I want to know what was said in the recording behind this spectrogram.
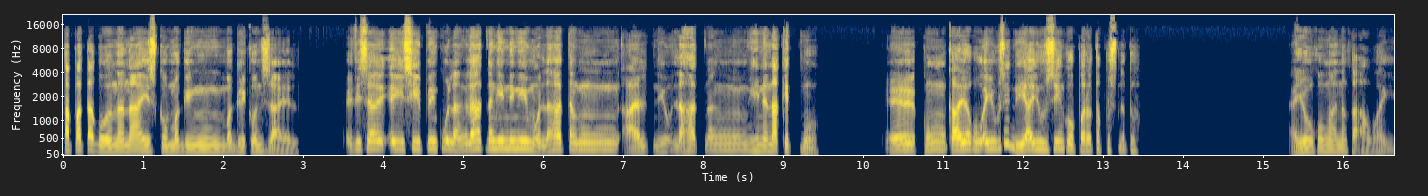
tapat ako na nais ko maging mag-reconcile, eh di sa isipin ko lang, lahat ng hiningi mo, lahat ng, al- yung, lahat ng hinanakit mo, eh kung kaya ko ayusin, di ayusin ko para tapos na to. Ayoko nga ng kaaway.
